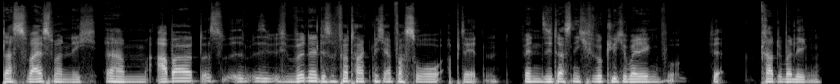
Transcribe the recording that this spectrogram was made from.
das weiß man nicht. Ähm, aber das, äh, sie würden ja diesen Vertrag nicht einfach so updaten, wenn sie das nicht wirklich überlegen, gerade überlegen.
